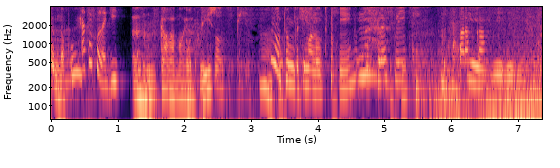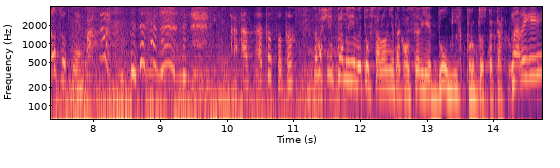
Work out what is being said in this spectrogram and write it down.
ten napój? A to kolegi. Kawa moja. Podpis. No czemu taki malutki? No, Muszę skreślić. Parówka. Rozrzutnie. A, a, to co to? No właśnie planujemy tu w salonie taką serię długich prób do spektaklu. No ale e,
